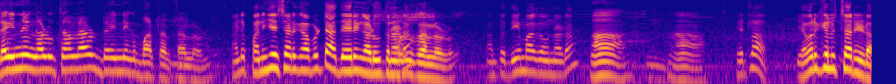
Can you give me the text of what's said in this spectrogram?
ధైర్యంగా అడుగుతున్నాడు ధైర్యంగా మాట్లాడుతున్నాడు. అంటే పని చేశాడు కాబట్టి ఆ ధైర్యంగా అడుగుతున్నాడు? అడుగుతున్నాడు. అంత ధీమాగా ఉన్నాడా. ఎట్లా? ఎవరు గెలుస్తారు ఈడ?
